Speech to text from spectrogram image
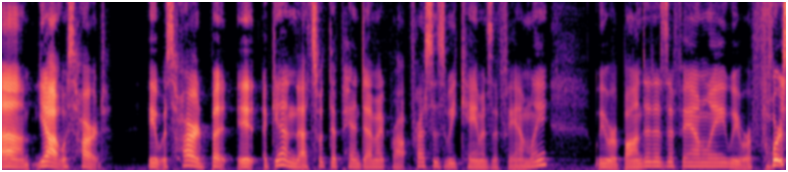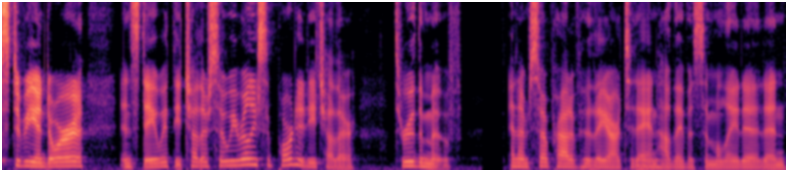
Um, yeah, it was hard. It was hard, but it again, that's what the pandemic brought for us as we came as a family. We were bonded as a family. We were forced to be indoor and stay with each other. So we really supported each other through the move. And I'm so proud of who they are today and how they've assimilated and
